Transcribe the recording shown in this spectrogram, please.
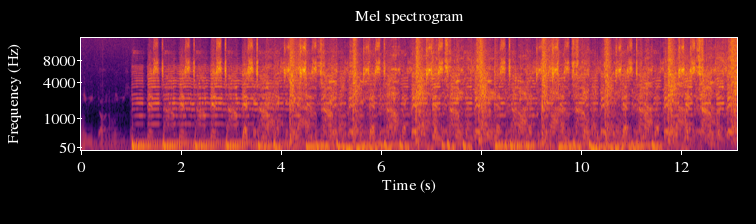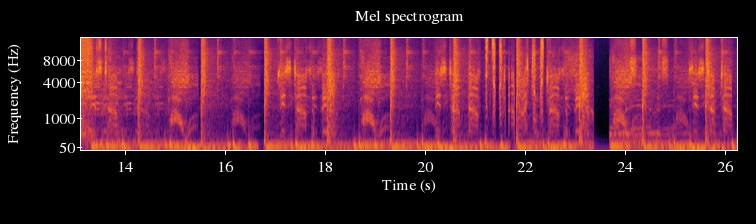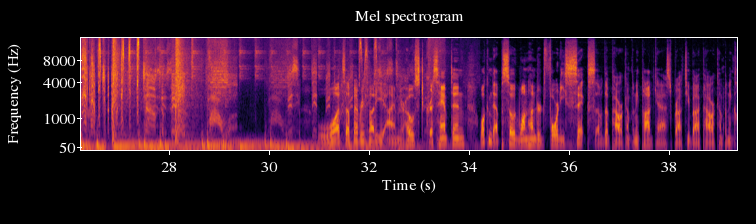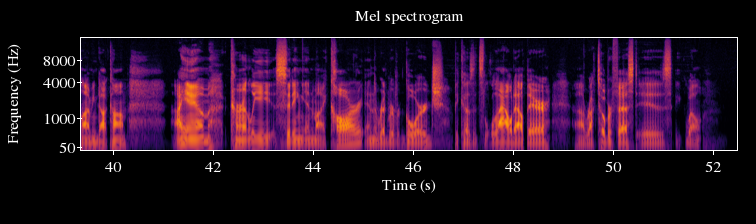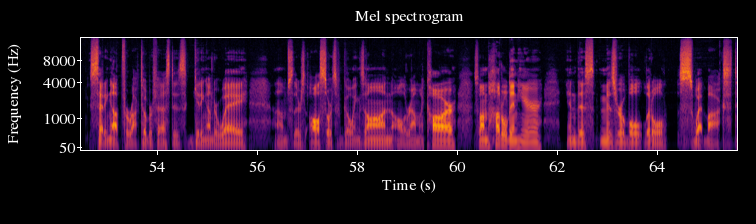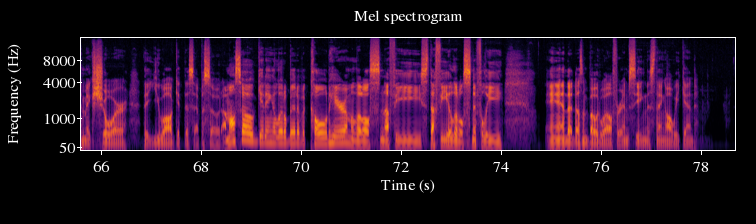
Maybe don't know. Maybe don't. This time, this time, this time, this time, this time. This time. This time. This time. This time to build. This time to build. This time to build. This time. Power. Power. This time What's up, everybody? I'm your host, Chris Hampton. Welcome to episode 146 of the Power Company Podcast, brought to you by PowerCompanyClimbing.com. I am currently sitting in my car in the Red River Gorge because it's loud out there. Uh, Rocktoberfest is, well, setting up for Rocktoberfest is getting underway. Um, so there's all sorts of goings on all around my car. So I'm huddled in here in this miserable little sweat box to make sure that you all get this episode. I'm also getting a little bit of a cold here. I'm a little snuffy, stuffy, a little sniffly, and that doesn't bode well for emceeing this thing all weekend.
